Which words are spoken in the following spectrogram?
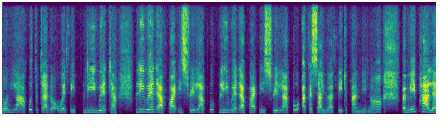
လောလာခုတတတော့အဝဲတေပလီဝဲတာပလီဝဲတာဘွာဣသရေလဖို့ပလီဝဲတာဘွာဣသရေလဖို့အကစားရတေတဖာနေလောပမေဖာလေ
